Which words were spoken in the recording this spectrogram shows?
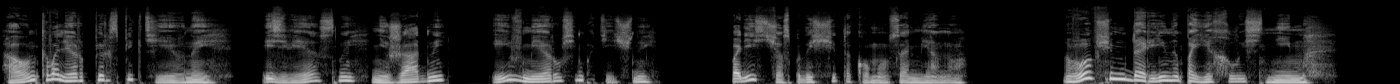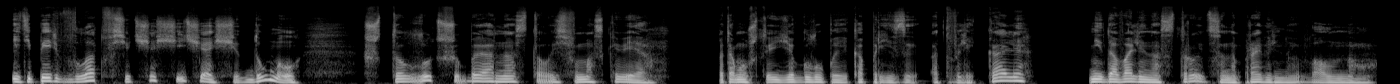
А он кавалер перспективный, известный, нежадный и в меру симпатичный. Поди сейчас подыщи такому замену. В общем, Дарина поехала с ним. И теперь Влад все чаще и чаще думал, что лучше бы она осталась в Москве, потому что ее глупые капризы отвлекали, не давали настроиться на правильную волну.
